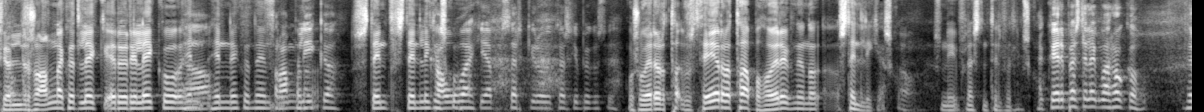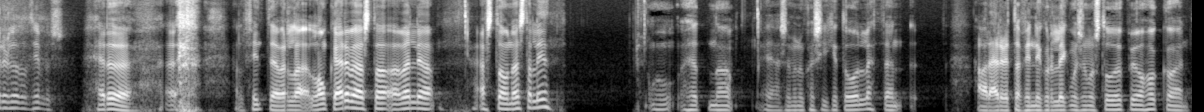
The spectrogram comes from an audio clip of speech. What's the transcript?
fjölnir og svona annarkvæmt leik eru þeir í leik og hinn, Já, hinn einhvern veginn fram bara líka stein, steinlíka káa sko. ekki jafn sterkir og kannski byggust við og svo er þeir eru að tapa þá er einhvern veginn að steinlíka sko. Svona í flestum tilfellum sko. en hver er besti leikmaður háka fyrir hluta tímis? Herðu, það finnst að vera langa erfiðast að velja eftir á næsta lið og hérna, já, sem er nú kannski ekki óðurlegt en það var erfitt að finna ykkur leikmaður sem stóð uppi á Hóka en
